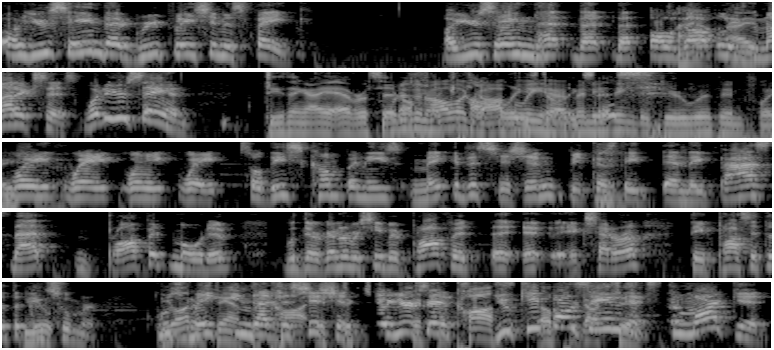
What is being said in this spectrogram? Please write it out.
Are you saying that greedflation is fake? Are you saying that that that oligopolies I- do not exist? What are you saying? Do you think I ever said But does an oligopolies oligopoly don't have anything to do with inflation? Wait, wait, wait, wait. So these companies make a decision because they and they pass that profit motive. They're going to receive a profit, etc. They pass it to the consumer. Who's making that co- decision? the- so you're saying you keep of on saying it's the market.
